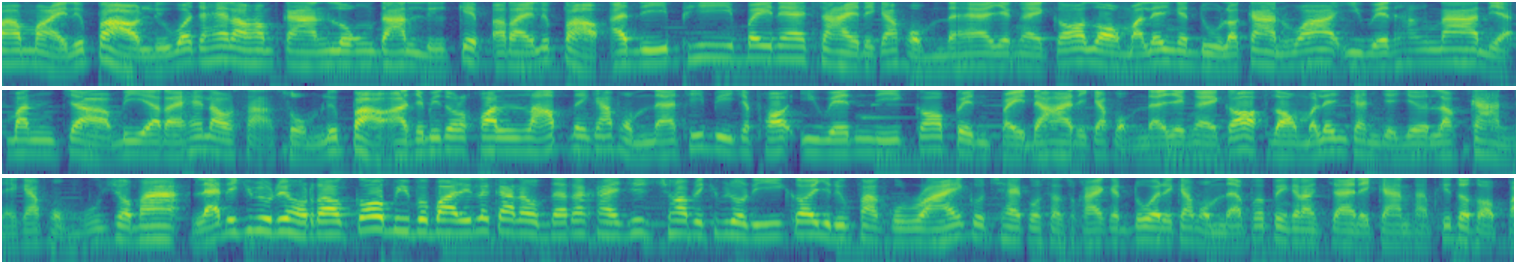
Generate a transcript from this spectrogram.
มาใหม่หรือเปล่า หรือว่าจะให้เราทำการลงดันหรือเก็บอะไรหรือเปล่า อันนี้พี่ไม่แน่ใจนะครับผมนะฮะยังไงก็ลองมาเล่นกันดูแล้วกันว่าอีเวนต์ข้างหน้าเนี่ยมันจะมีอะไรให้เราสะสมหรือเปล่าอาจจะมีตัวละครลับนะครับผมนะที่มีเฉพาะอีเวนต์นี้ก็เป็นไปได้นะครับผมนะยังไงก็ลองมาเล่นกันเยอะๆแล้วกันนะครับผมผู้ชมฮะและในคลิปวิดีโอของเราก็มีประมาณนี้แล้วกันนะผมนะถ้าใครชื่นชอบในคลิปวิดีโอนี้ก็อย่าลืมฝากกดไลค์กดแชร์กด subscribe กันด้วยนะครับผมนะเพื่อเป็นกำลังใจในการทำคลิปต่อๆไป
